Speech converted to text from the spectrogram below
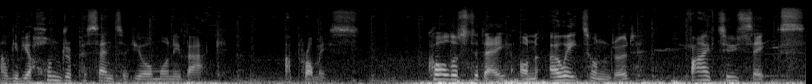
I'll give you 100% of your money back. I promise. Call us today on 0800 526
